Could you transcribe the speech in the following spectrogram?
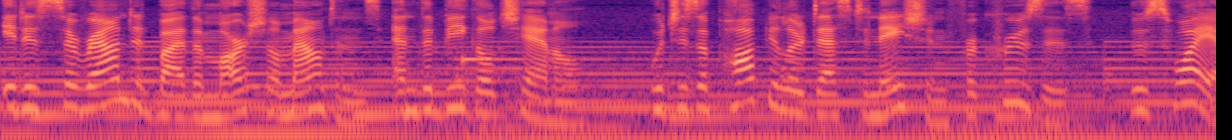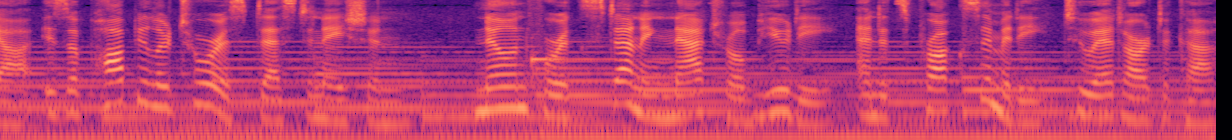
It is surrounded by the Martial Mountains and the Beagle Channel, which is a popular destination for cruises. Ushuaia is a popular tourist destination, known for its stunning natural beauty and its proximity to Antarctica.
